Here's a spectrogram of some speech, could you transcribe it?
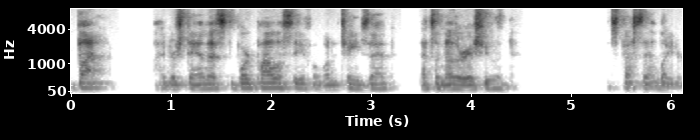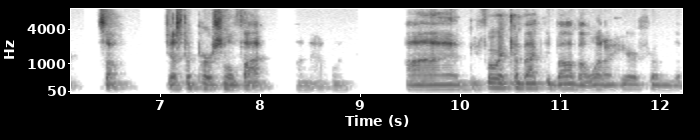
But I understand that's the board policy. If I want to change that, that's another issue. Discuss that later. So just a personal thought on that one. Uh, before I come back to Bob, I want to hear from the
